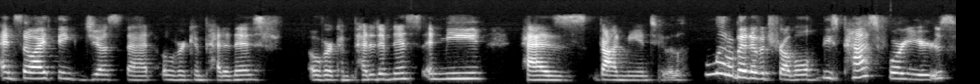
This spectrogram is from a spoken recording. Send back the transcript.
and so I think just that over competitiveness, over competitiveness in me has gotten me into a little bit of a trouble these past four years.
